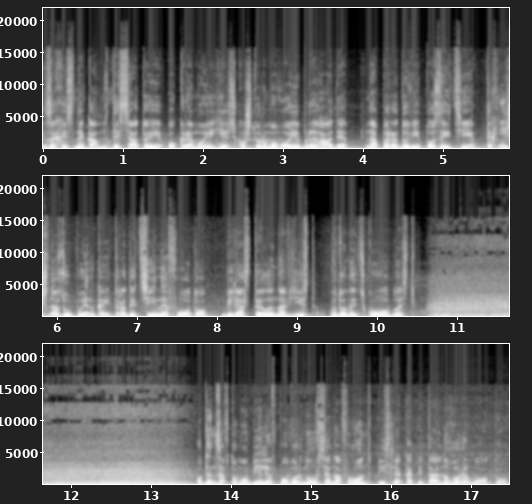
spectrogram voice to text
захисникам з 10-ї окремої гірсько-штурмової бригади на передові позиції. Технічна зупинка і традиційне фото біля стели на в'їзд в Донецьку область. Один з автомобілів повернувся на фронт після капітального ремонту.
